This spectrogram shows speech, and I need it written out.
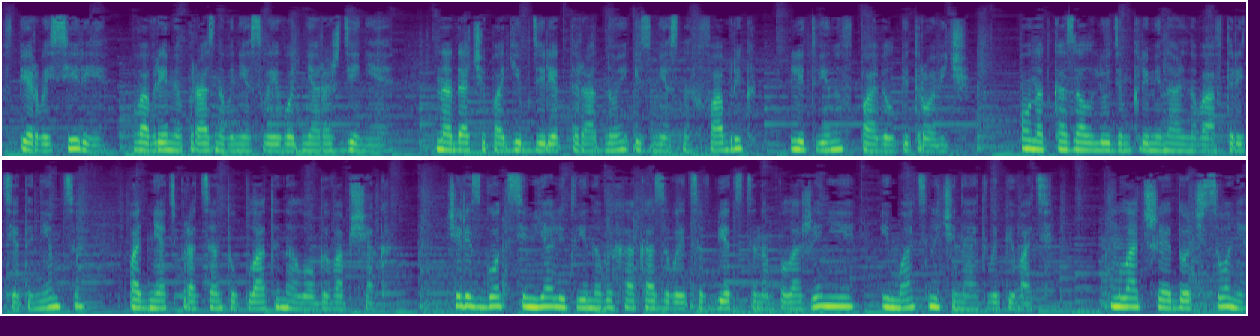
В первой серии, во время празднования своего дня рождения, на даче погиб директор одной из местных фабрик, Литвинов Павел Петрович. Он отказал людям криминального авторитета немца поднять процент уплаты налога в общак. Через год семья Литвиновых оказывается в бедственном положении, и мать начинает выпивать. Младшая дочь Соня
